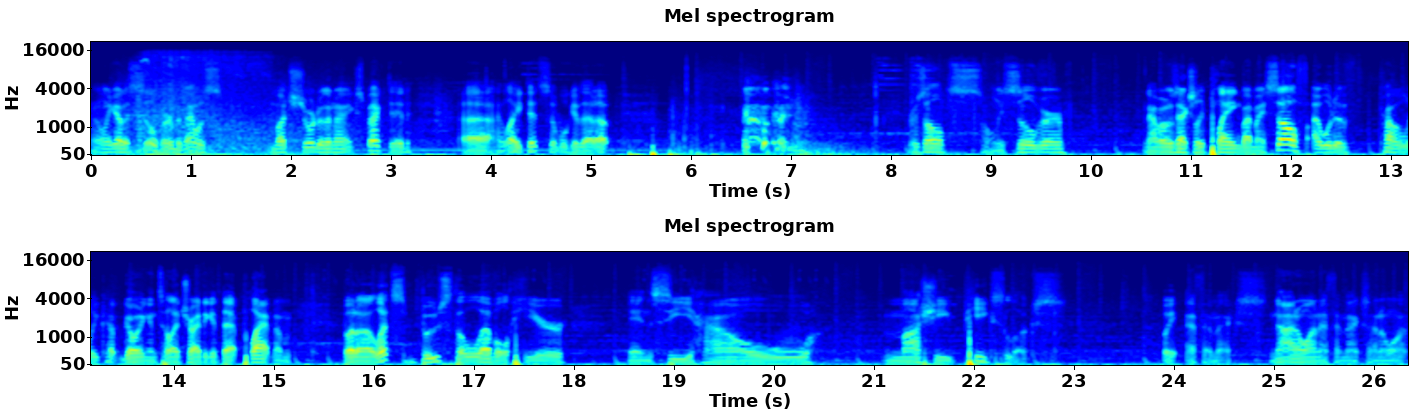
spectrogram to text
I only got a silver, but that was much shorter than I expected. Uh, I liked it, so we'll give that up. Results, only silver. Now, if I was actually playing by myself, I would have probably kept going until I tried to get that platinum. But uh, let's boost the level here and see how Mashi Peaks looks. Wait, FMX. No, I don't want FMX. I don't want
